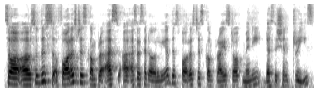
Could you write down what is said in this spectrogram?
So uh, so this forest is compri- as uh, as i said earlier this forest is comprised of many decision trees.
